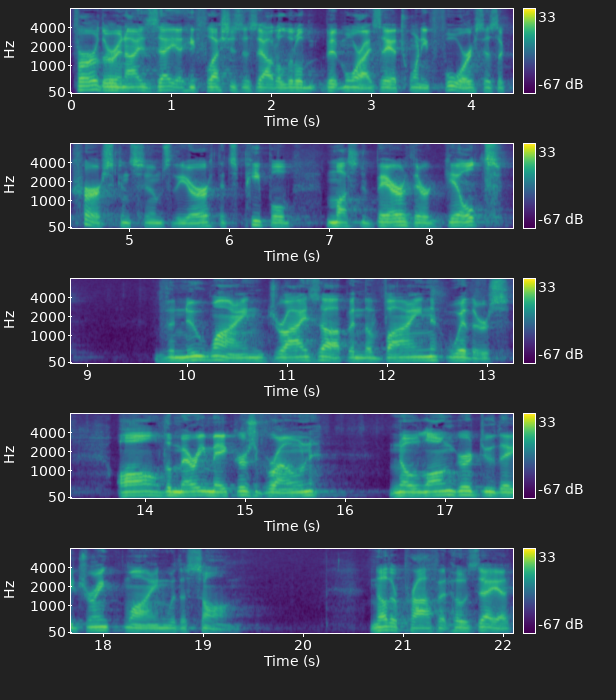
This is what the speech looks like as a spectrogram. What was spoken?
Further, in Isaiah, he fleshes this out a little bit more. Isaiah 24, he says, A curse consumes the earth. Its people must bear their guilt. The new wine dries up and the vine withers. All the merrymakers groan. No longer do they drink wine with a song. Another prophet, Hosea,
